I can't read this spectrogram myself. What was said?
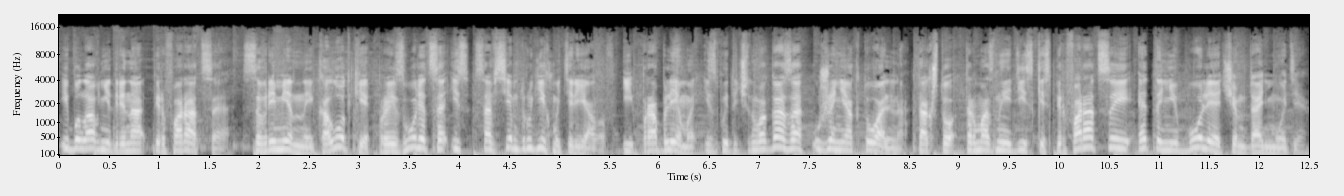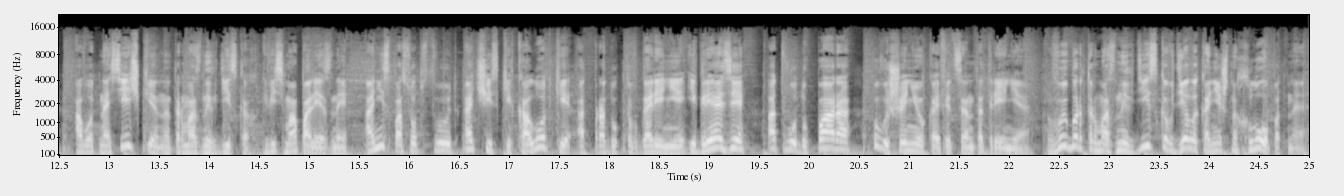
и была внедрена перфорация. Современные колодки производятся из совсем других материалов, и проблема избыточного газа уже не актуальна. Так что тормозные диски с перфорацией это не более чем дань моде. А вот насечки на тормозных дисках весьма полезны. Они способствуют очистке колодки от продуктов горения и грязи, отводу пара, повышению коэффициента трения. Выбор тормозных дисков – дело, конечно, хлопотное,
